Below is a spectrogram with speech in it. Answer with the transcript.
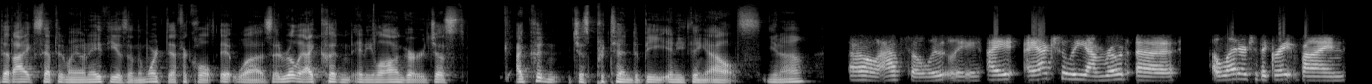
that I accepted my own atheism, the more difficult it was. And really, I couldn't any longer just, I couldn't just pretend to be anything else, you know? Oh, absolutely. I, I actually um, wrote a, a letter to the Grapevine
